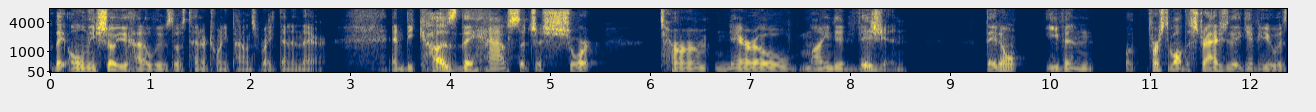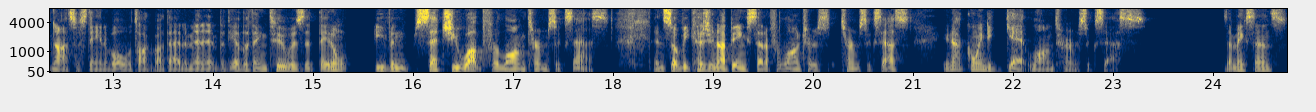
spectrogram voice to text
They only show you how to lose those 10 or 20 pounds right then and there. And because they have such a short term, narrow minded vision, they don't even, well, first of all, the strategy they give you is not sustainable. We'll talk about that in a minute. But the other thing, too, is that they don't even set you up for long term success. And so, because you're not being set up for long term success, you're not going to get long term success. Does that make sense?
